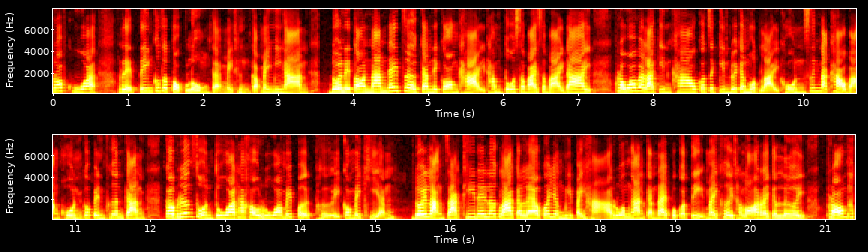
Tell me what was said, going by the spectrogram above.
ครอบครัวเรตติ้งก็จะตกลงแต่ไม่ถึงกับไม่มีงาน โดยในตอนนั้นได้เจอกันในกองถ่ายทำตัวสบายๆได้ เพราะว่าเวลากินข้าวก็จะกินด้วยกันหมดหลายคน ซึ่งนักข่าวบางคนก็เป็นเพื่อนกัน กับเรื่องส่วนตัวถ้าเขารู้ว่าไม่เปิดเผยก็ไม่เขียน โดยหลังจากที่ได้เลิกลากันแล้วก็ยังมีไปหาร่วมงานกันได้ปกติ ไม่เคยทะเลาะอะไรกันเลย พร้อมเผ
